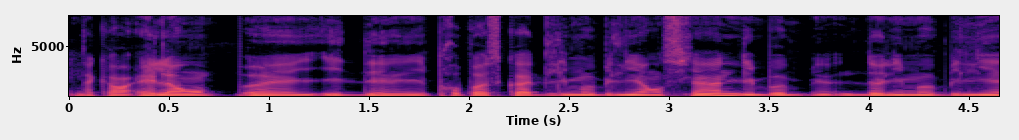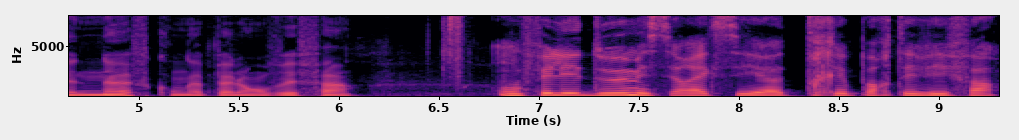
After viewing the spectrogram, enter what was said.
D'accord. Et là, on, ils, proposent quoi? De l'immobilier ancien, de l'immobilier neuf qu'on appelle en VFA on fait les deux, mais c'est vrai que c'est euh, très porté VFA.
